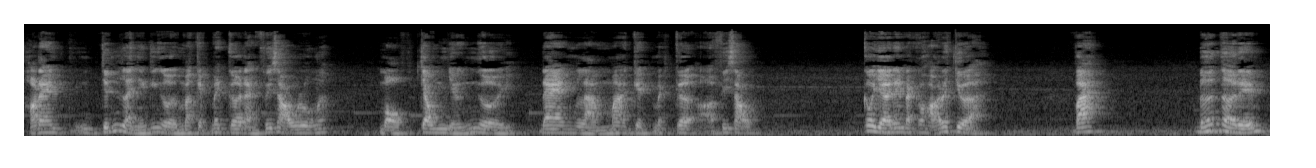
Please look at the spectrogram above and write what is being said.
Họ đang chính là những cái người market maker đằng phía sau luôn á. Một trong những người đang làm market maker ở phía sau. Có giờ anh em đặt câu hỏi đó chưa à? Và đến thời điểm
